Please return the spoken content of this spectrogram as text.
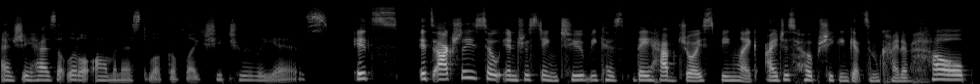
and she has that little ominous look of like she truly is. It's it's actually so interesting too because they have Joyce being like, I just hope she can get some kind of help.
